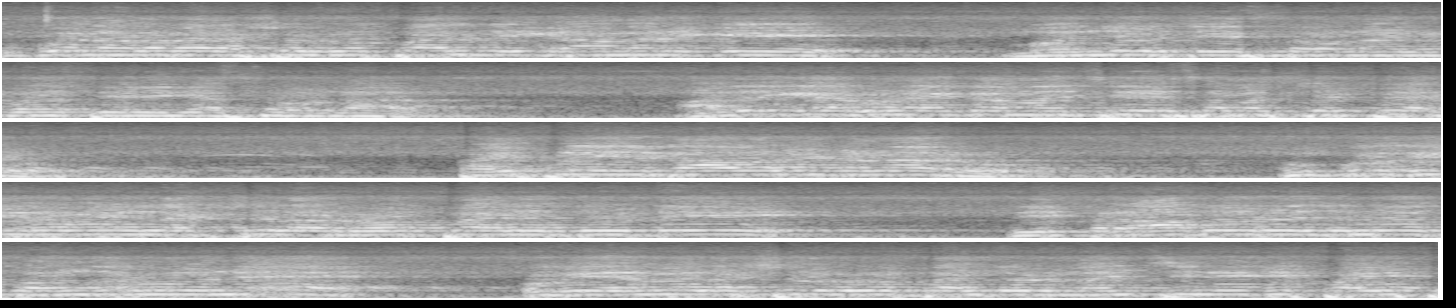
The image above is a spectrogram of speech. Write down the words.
ఇంకో నలభై లక్షల రూపాయలు మీ గ్రామానికి మంజూరు చేస్తూ ఉన్నారని కూడా తెలియజేస్తూ ఉన్నారు. అదే కాకుండా ఇంకా మంచి సమస్య చెప్పారు. పైప్ లైన్ కావాలంటున్నారు. ఇంకొక ఇరవై లక్షల రూపాయలతోటి ఈ రాబోయే రోజుల్లో తొందరలోనే ఒక ఇరవై లక్షల రూపాయలతో మంచినీటి పైప్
